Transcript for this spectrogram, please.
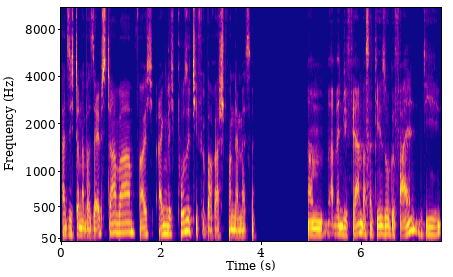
Als ich dann aber selbst da war, war ich eigentlich positiv überrascht von der Messe. Ähm, inwiefern, was hat dir so gefallen? Die,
